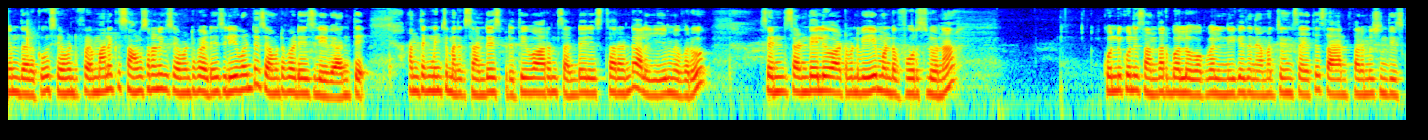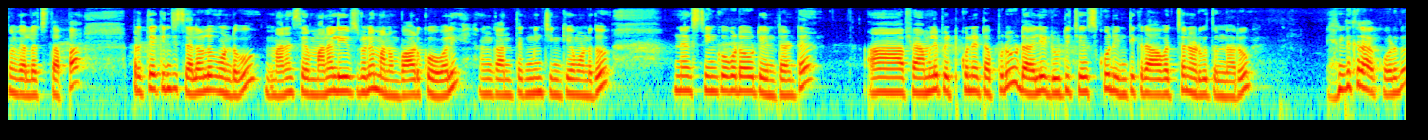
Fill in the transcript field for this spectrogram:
ఏం దొరకవు. సెవెంటీ ఫైవ్ మనకి సంవత్సరానికి సెవెంటీ ఫైవ్ డేస్ లీవ్ అంటే సెవెంటీ ఫైవ్ డేస్ లీవ్ అంతే. అంతకుమించి మనకి సండేస్ ప్రతి వారం సండేలు ఇస్తారంటే అలా ఏమి ఇవ్వరు. సండేలు అటువంటివి ఏమి ఉండవు ఫోర్స్లోన. కొన్ని కొన్ని సందర్భాల్లో ఒకవేళ నీకు ఏదైనా ఎమర్జెన్సీ అయితే సార్ పర్మిషన్ తీసుకుని వెళ్ళొచ్చు తప్ప ప్రత్యేకించి సెలవులు ఉండవు. మన మన లీవ్స్లోనే మనం వాడుకోవాలి. ఇంకా అంతకుమించి ఇంకేం ఉండదు. నెక్స్ట్ ఇంకొక డౌట్ ఏంటంటే ఫ్యామిలీ పెట్టుకునేటప్పుడు డైలీ డ్యూటీ చేసుకొని ఇంటికి రావచ్చు అని అడుగుతున్నారు. ఎందుకు రాకూడదు?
